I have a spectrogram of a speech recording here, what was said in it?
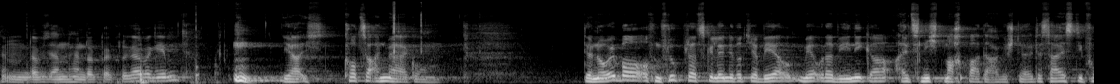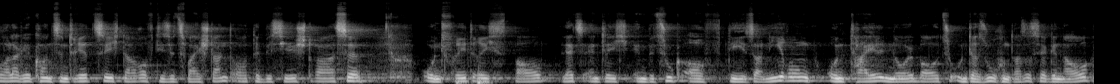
Dann darf ich an Herrn Dr. Krüger übergeben. Ja, ich, kurze Anmerkung. Der Neubau auf dem Flugplatzgelände wird ja mehr oder weniger als nicht machbar dargestellt. Das heißt, die Vorlage konzentriert sich darauf, diese zwei Standorte, Bissierstraße und Friedrichsbau, letztendlich in Bezug auf die Sanierung und Teilneubau zu untersuchen. Das ist ja genau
